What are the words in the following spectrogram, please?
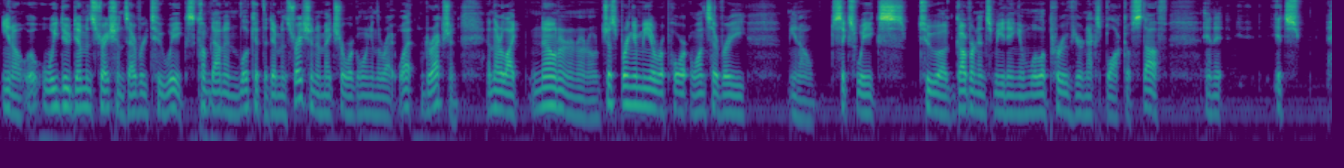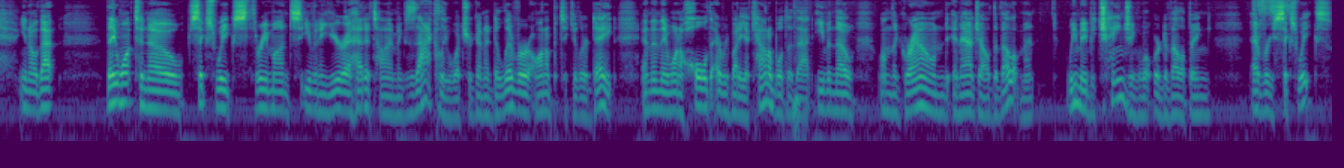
you know, we do demonstrations every two weeks. Come down and look at the demonstration and make sure we're going in the right direction. And they're like, no, no, no, no, no. Just bringing me a report once every, you know, six weeks to a governance meeting, and we'll approve your next block of stuff. And it, it's, you know, that they want to know six weeks, three months, even a year ahead of time exactly what you're going to deliver on a particular date. And then they want to hold everybody accountable to that, even though on the ground in agile development, we may be changing what we're developing every six weeks.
